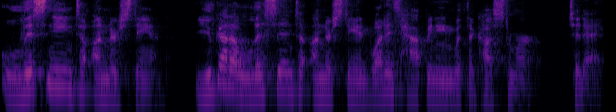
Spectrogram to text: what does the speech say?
Listening to understand. You've got to listen to understand what is happening with the customer today.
